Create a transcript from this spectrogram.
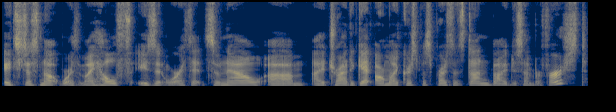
it's just not worth it. My health isn't worth it. So now um, I try to get all my Christmas presents done by December first.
